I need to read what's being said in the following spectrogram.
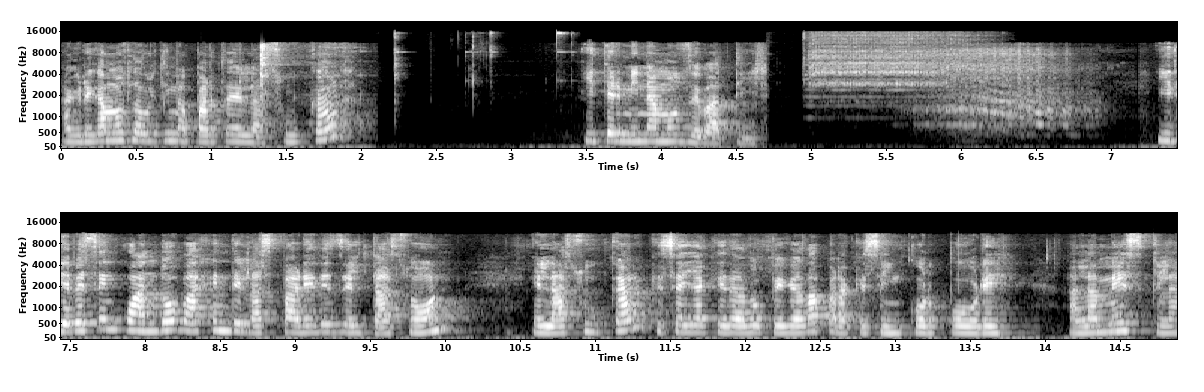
Agregamos la última parte del azúcar y terminamos de batir. Y de vez en cuando bajen de las paredes del tazón el azúcar que se haya quedado pegada para que se incorpore a la mezcla.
